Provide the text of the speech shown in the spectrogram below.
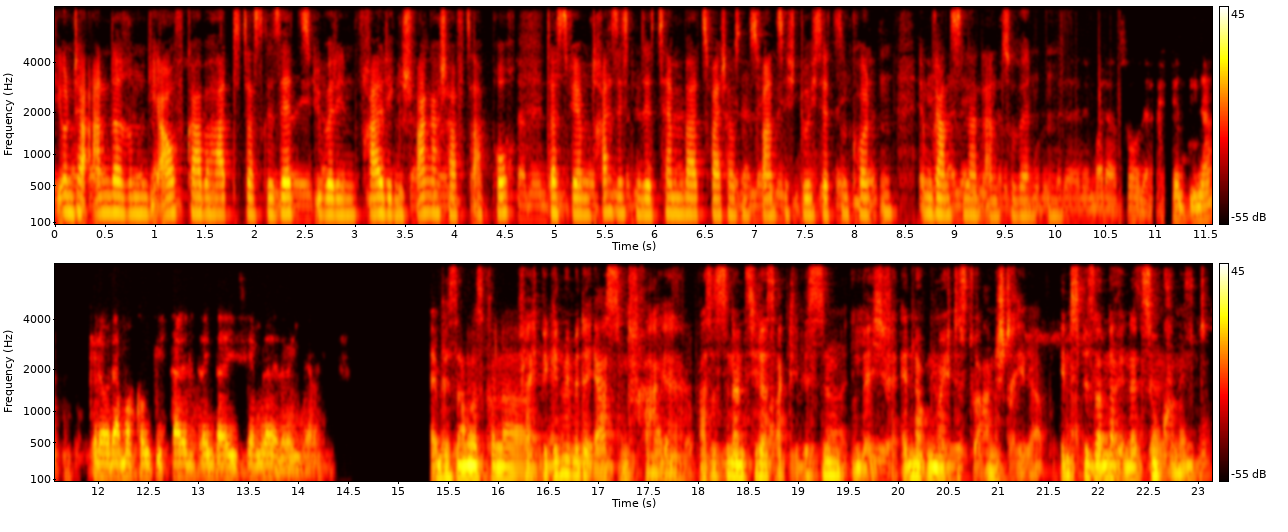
die unter anderem die Aufgabe hat, das Gesetz über den freiwilligen Schwangerschaftsabbruch Schwangerschaftsabbruch, das wir am 30. Dezember 2020 durchsetzen konnten, im ganzen Land anzuwenden. Vielleicht beginnen wir mit der ersten Frage. Was ist denn dein Ziel als Aktivistin und welche Veränderungen möchtest du anstreben, insbesondere in der Zukunft?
